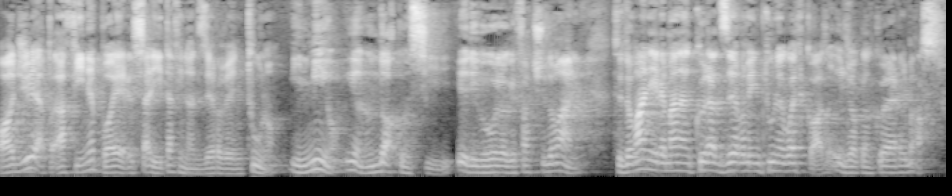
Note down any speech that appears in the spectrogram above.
Oggi alla fine poi è risalita fino a 0,21. Il mio, io non do consigli, io dico quello che faccio domani. Se domani rimane ancora a 0,21 qualcosa, io gioco ancora a ribasso.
